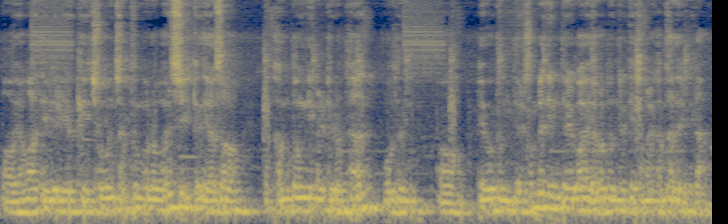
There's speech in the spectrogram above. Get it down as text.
어, 영화 데뷔를 이렇게 좋은 작품으로 할 수 있게 되어서 감독님을 비롯한 모든 어, 배우분들, 선배님들과 여러분들께 정말 감사드립니다.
